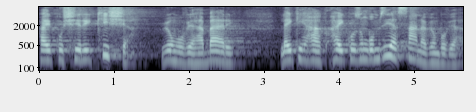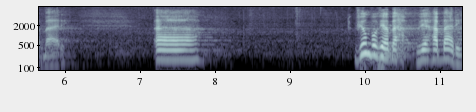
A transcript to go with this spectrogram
haikushirikisha vyombo vya habari laiki ha, haikuzungumzia sana vyombo vya habari. Uh, vyombo vya, vya habari,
